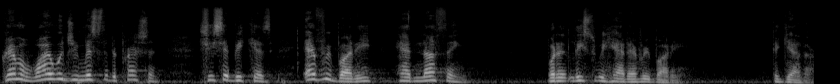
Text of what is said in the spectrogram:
Grandma, why would you miss the Depression? She said, because everybody had nothing, but at least we had everybody together.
